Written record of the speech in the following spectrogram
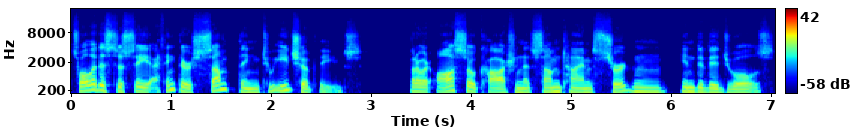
So, all it is to say, I think there's something to each of these, but I would also caution that sometimes certain individuals,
